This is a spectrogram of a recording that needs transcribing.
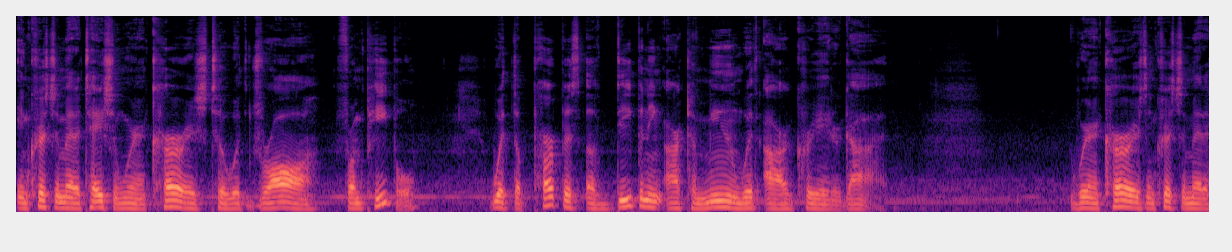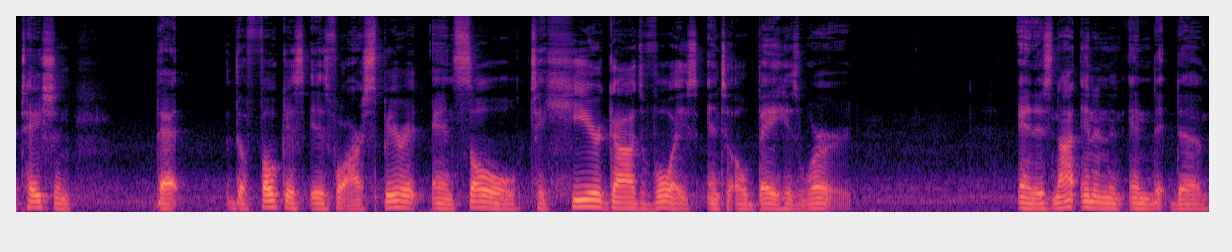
In Christian meditation, we're encouraged to withdraw from people with the purpose of deepening our commune with our Creator God. We're encouraged in Christian meditation that the focus is for our spirit and soul to hear God's voice and to obey his word. And it's not in an in the, the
